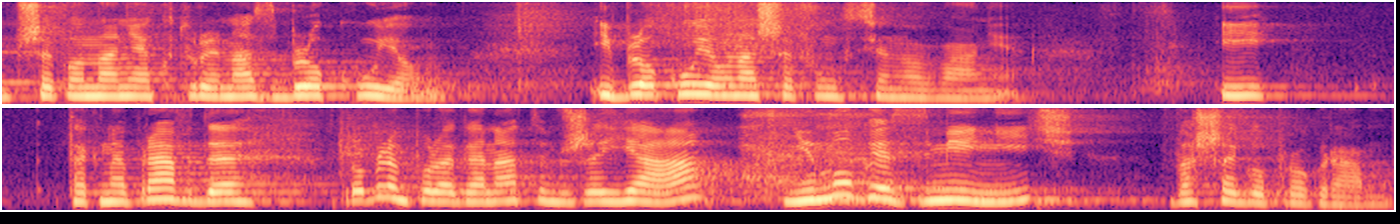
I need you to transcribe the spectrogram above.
y, przekonania, które nas blokują i blokują nasze funkcjonowanie. I tak naprawdę problem polega na tym, że ja nie mogę zmienić waszego programu.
